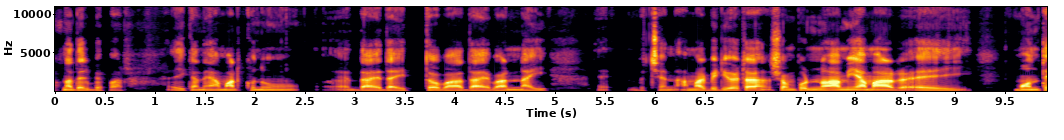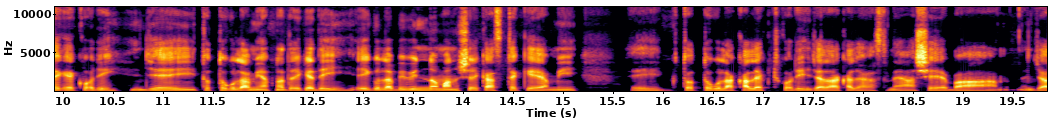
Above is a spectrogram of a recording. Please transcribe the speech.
আপনাদের ব্যাপার। এইখানে আমার কোনো দায় দায়িত্ব বা দায়ভার নাই। বুঝছেন? আমার ভিডিওটা সম্পূর্ণ আমি আমার এই মন থেকে করি যে, এই তথ্যগুলো আমি আপনাদেরকে দেই। এইগুলা বিভিন্ন মানুষের কাছ থেকে আমি এই তথ্যগুলা কালেক্ট করি। যারা কাজাখস্তানে আসে বা যা,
